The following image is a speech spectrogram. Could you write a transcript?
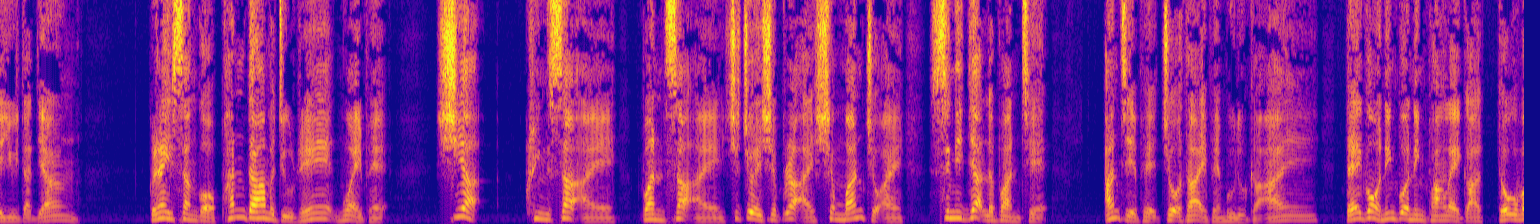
ยอยู่ตัดยังไกรสังก็พันธะมาดูเร่งวยเพะ ရှီယခရင်ဆာအိုင်ဝန်ဆာအိုင်ရှီကျွေရှပရအိုင်ရှမန်ချိုအိုင်စနိညလဘန်ချေအန်ကျေဖဲကြောသားအိုင်ဖဲမှုလူကအိုင်တဲကောနင်းပေါ်နင်းဖန်းလိုက်ကဒေါကဘ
